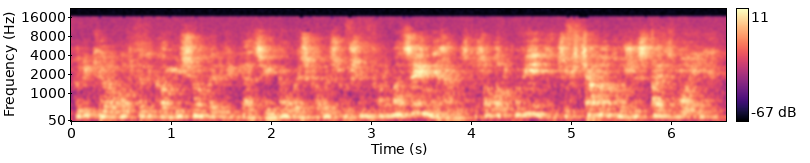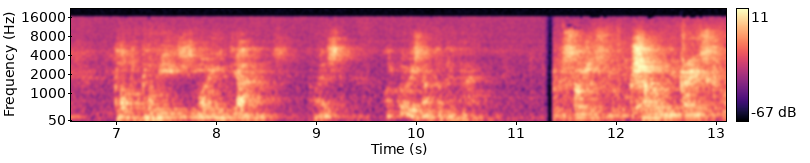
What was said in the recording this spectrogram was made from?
który kierował wtedy Komisją Weryfikacyjną Wojskowych Służb Informacyjnych, a więc to są odpowiedzi, czy chciano korzystać z moich podpowiedzi, z moich diagnoz. To jest odpowiedź na to pytanie. Profesorzy, szanowni Państwo,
